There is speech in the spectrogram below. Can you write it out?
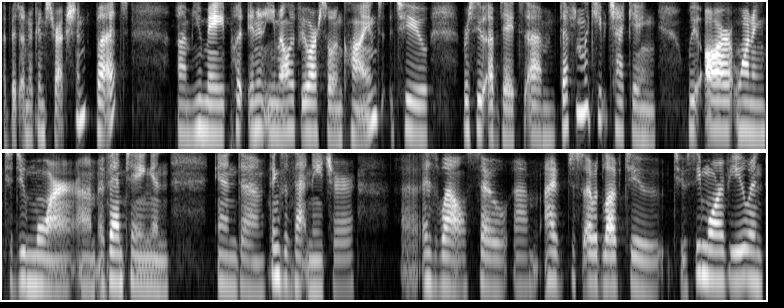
a bit under construction, but um, you may put in an email if you are so inclined to receive updates. Um, definitely keep checking. We are wanting to do more um, eventing and and um, things of that nature uh, as well. So um, I just I would love to to see more of you and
